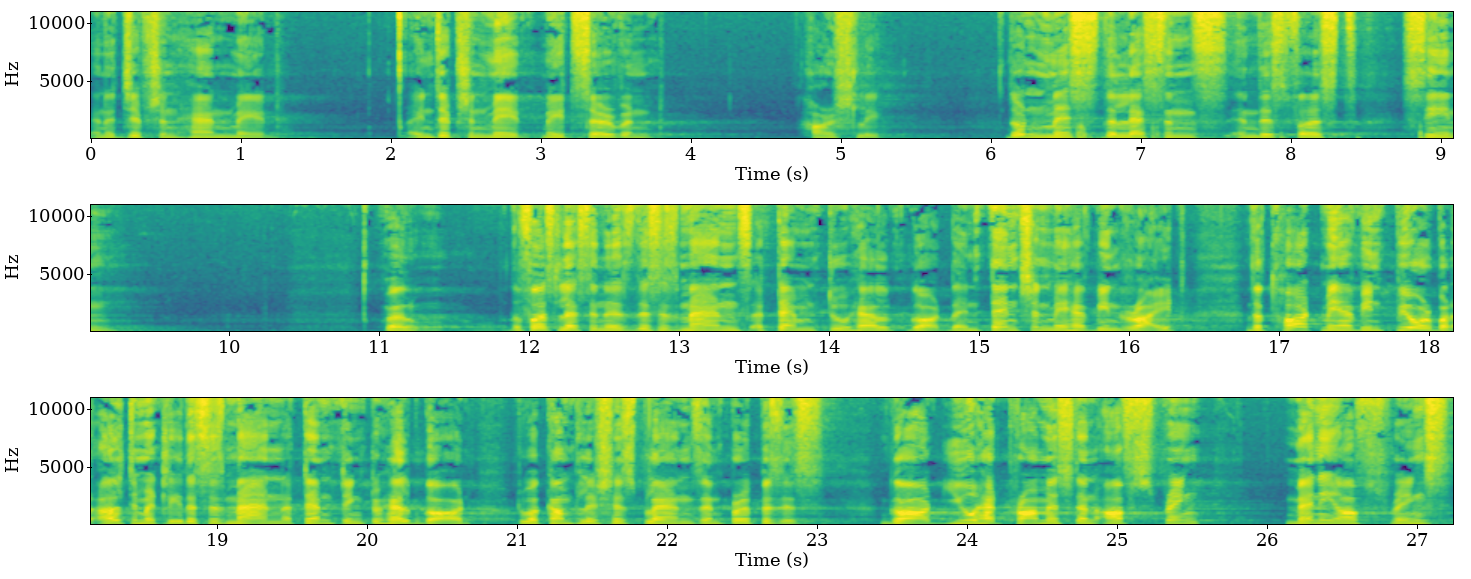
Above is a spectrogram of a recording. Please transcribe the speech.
an Egyptian handmaid, Egyptian maid, maid servant, harshly. Don't miss the lessons in this first scene. Well, the first lesson is this is man's attempt to help God. The intention may have been right, the thought may have been pure, but ultimately, this is man attempting to help God to accomplish his plans and purposes. God, you had promised an offspring, many offsprings,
